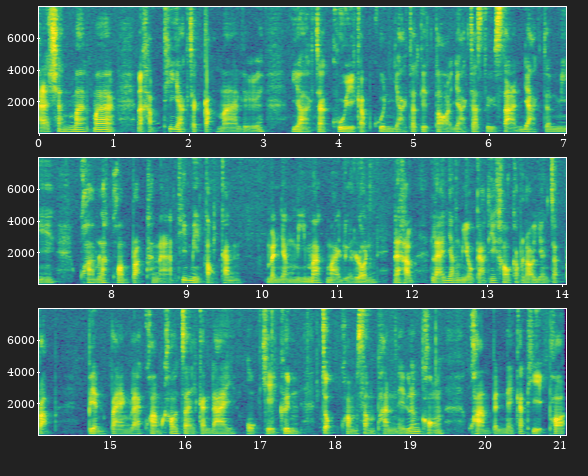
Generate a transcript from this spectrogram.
passion มากๆนะครับ ที่อยากจะกลับมาหรืออยากจะคุยกับคุณ อยากจะติดต่อ อยากจะสื่อสาร อยากจะมีความรักความปรารถนาที่มีต่อกัน มันยังมีมากมายเหลือล้นนะครับ และยังมีโอกาสที่เขากับเรายังจะปรับเปลี่ยนแปลงและความเข้าใจกันได้โอเคขึ้น จบความสัมพันธ์ในเรื่องของความเป็นนกาทีฟเพราะ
